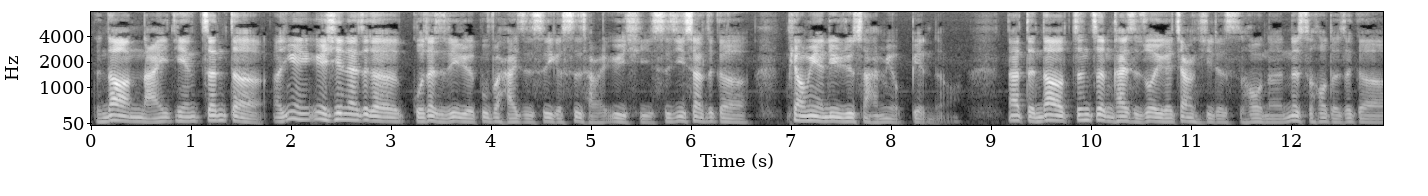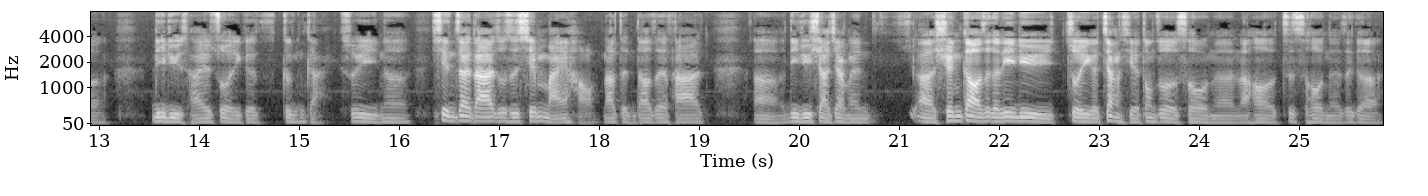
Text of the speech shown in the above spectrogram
等到哪一天真的呃，因为因为现在这个国债子利率的部分还只是一个市场的预期，实际上这个票面利率是还没有变的。那等到真正开始做一个降息的时候呢，那时候的这个利率才会做一个更改。所以呢，现在大家就是先买好，然后等到在它呃利率下降呢，呃宣告这个利率做一个降息的动作的时候呢，然后这时候呢这个。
